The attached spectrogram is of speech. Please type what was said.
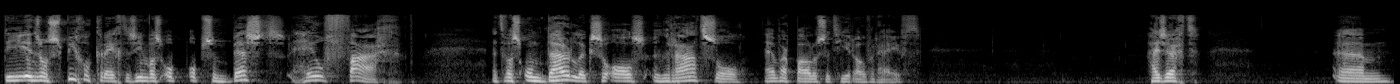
die je in zo'n spiegel kreeg te zien was op, op zijn best heel vaag. Het was onduidelijk zoals een raadsel hè, waar Paulus het hier over heeft. Hij zegt, um,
